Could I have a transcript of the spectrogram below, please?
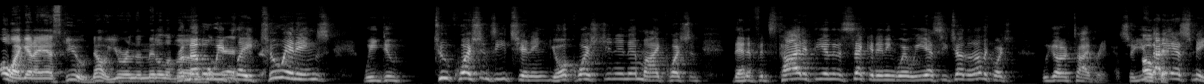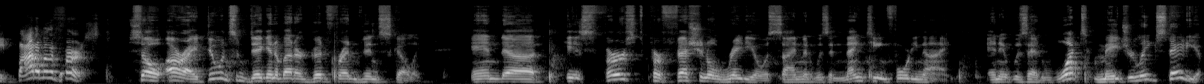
Oh, I got to ask you. No, you're in the middle of. Remember, we play two innings. We do two questions each inning. Your question and then my question. Then if it's tied at the end of the second inning where we ask each other another question, we go to tiebreaker. So you okay. got to ask me. Bottom of the first. So, all right, doing some digging about our good friend Vin Scully. And uh, his first professional radio assignment was in 1949. And it was at what major league stadium?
